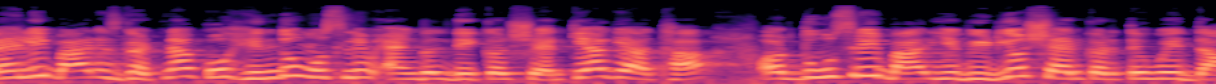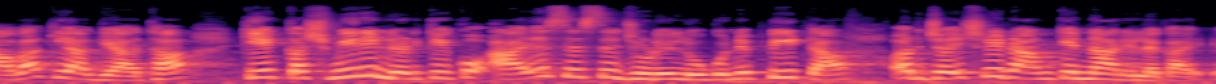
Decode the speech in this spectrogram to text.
पहली बार इस घटना को हिंदू मुस्लिम एंगल देकर शेयर किया गया था और दूसरी बार ये वीडियो शेयर करते हुए दावा किया गया था कि एक कश्मीरी लड़के को आरएसएस से जुड़े लोगों ने पीटा और जय श्री राम के नारे लगाए।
